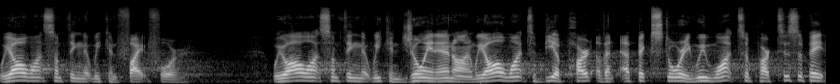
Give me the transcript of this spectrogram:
We all want something that we can fight for. We all want something that we can join in on. We all want to be a part of an epic story. We want to participate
